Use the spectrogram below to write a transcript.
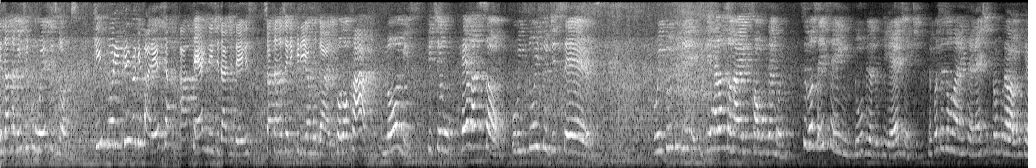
exatamente com esses nomes. Que por incrível que pareça, até a identidade deles, Satanás ele queria mudar e colocar nomes que tinham relação, o intuito de ser, o intuito de, de relacionar eles com algum demônio. Se vocês têm dúvida do que é, gente, depois vocês vão lá na internet e procuram lá o que é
